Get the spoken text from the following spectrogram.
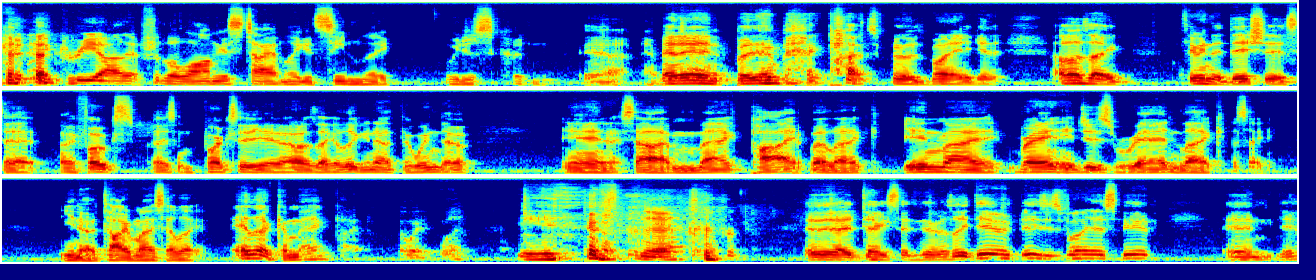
couldn't agree on it for the longest time. Like it seemed like we just couldn't. Yeah. Every And then, but then backpots, but it was funny again. I was like doing the dishes at my folks' place in Park City, and I was like looking out the window, and I saw a magpie, but like in my brain, it just read like it's like, you know, talking to myself like, hey, look, a magpie. Oh wait, what? yeah. Yeah. and then I texted him. I was like, dude, this is for this dude. And yeah,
